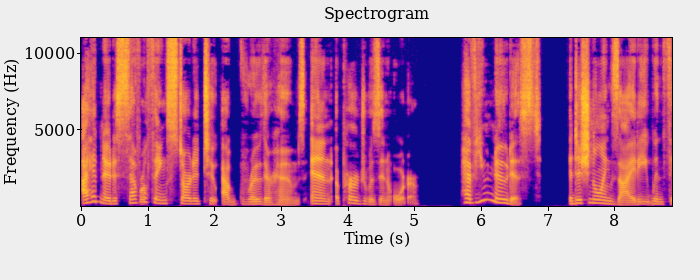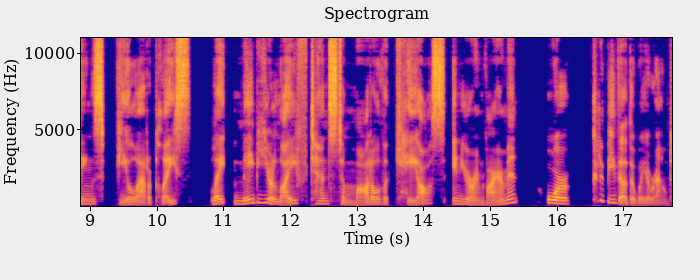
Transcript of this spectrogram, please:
I had noticed several things started to outgrow their homes, and a purge was in order. Have you noticed additional anxiety when things feel out of place? Like maybe your life tends to model the chaos in your environment? Or could it be the other way around?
